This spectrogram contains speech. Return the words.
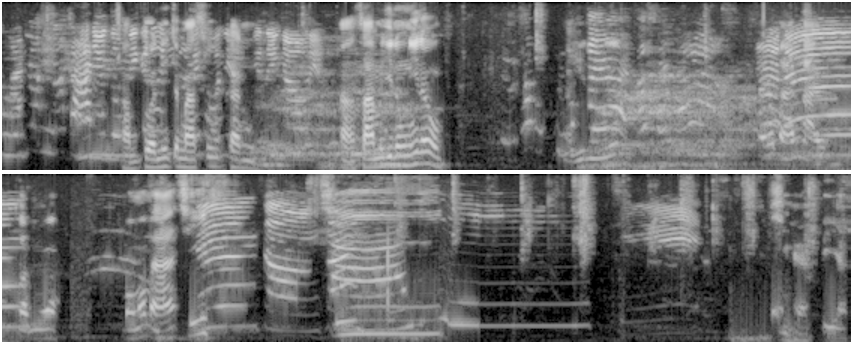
สามตัวนี้ทำมาด้วยกันสามตัวนี้จะมาสู้กันอยู่ในเงาเนี่ยอ่าสามมายืนตรงนี้แล้วอะยืนตรงนี้แล้วหมาถ่ายก่อนดีกว่ามองมาหมาชีหสนึ่งสองสาชีมสชีแฮปปี้อะ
